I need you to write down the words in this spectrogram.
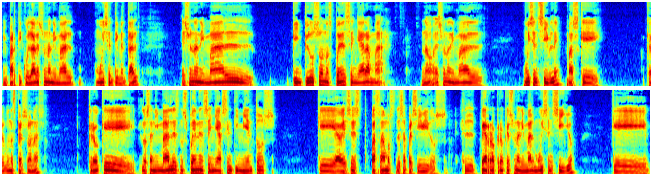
en particular es un animal muy sentimental. Es un animal que incluso nos puede enseñar a amar, ¿no? Es un animal muy sensible, más que, que algunas personas. Creo que los animales nos pueden enseñar sentimientos que a veces pasamos desapercibidos. El perro creo que es un animal muy sencillo que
